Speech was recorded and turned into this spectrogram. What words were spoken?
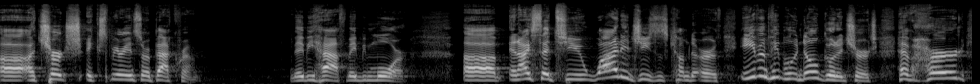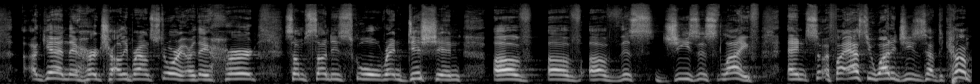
uh, a church experience or a background, maybe half, maybe more. Um, and I said to you, why did Jesus come to earth? Even people who don't go to church have heard, again, they heard Charlie Brown's story or they heard some Sunday school rendition of, of, of this Jesus life. And so if I asked you, why did Jesus have to come?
